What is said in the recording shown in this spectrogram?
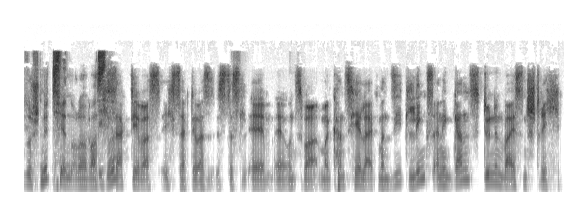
so Schnittchen oder was, ich ne? sag dir was, ich sag dir was, ist das, ähm, äh, und zwar, man kann es herleiten, man sieht links einen ganz dünnen weißen Strich.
